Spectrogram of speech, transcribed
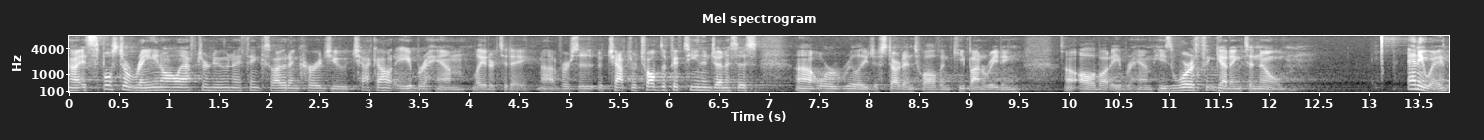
Uh, it's supposed to rain all afternoon, I think, so I would encourage you check out Abraham later today, uh, verses chapter 12 to 15 in Genesis, uh, or really just start in 12 and keep on reading uh, all about Abraham. He's worth getting to know. Anyway,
